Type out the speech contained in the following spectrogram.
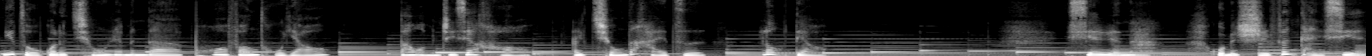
你走过了穷人们的破房土窑，把我们这些好而穷的孩子漏掉。仙人呐，我们十分感谢，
